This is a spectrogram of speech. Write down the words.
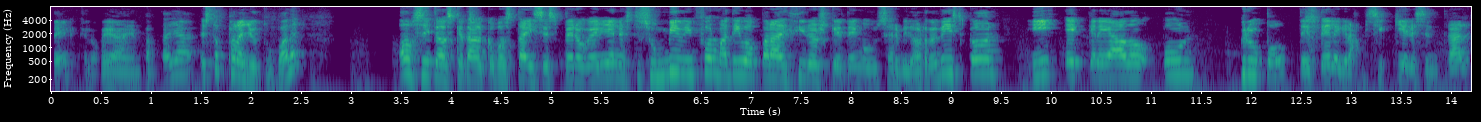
Que lo vea en pantalla. Esto es para YouTube, ¿vale? Ositos, ¿qué tal? ¿Cómo estáis? Espero que bien. Esto es un vídeo informativo para deciros que tengo un servidor de Discord y he creado un grupo de Telegram si quieres entrar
